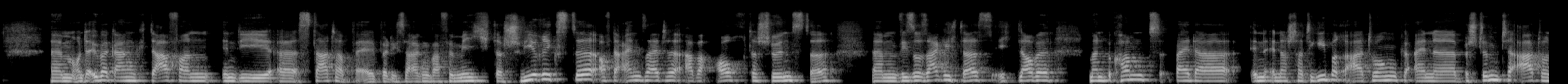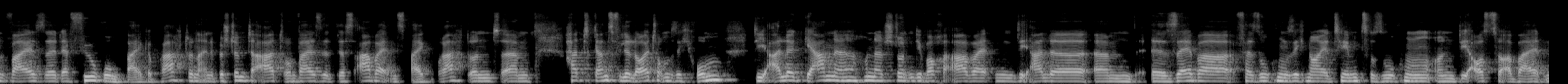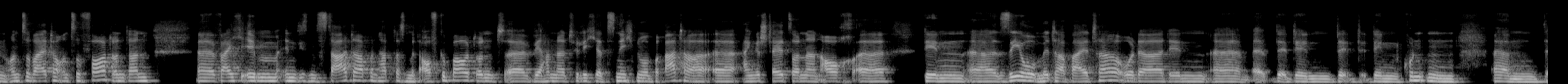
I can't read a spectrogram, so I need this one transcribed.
Ähm, und der Übergang davon in die äh, Startup-Welt, würde ich sagen, war für mich das Schwierigste auf der einen Seite, aber auch das Schönste. Ähm, wieso sage ich das? Ich glaube, man bekommt bei der, in, in der Strategieberatung eine bestimmte Art und Weise der Führung beigebracht und eine bestimmte Art und Weise des Arbeitens beigebracht und ähm, hat ganz viele Leute um sich rum, die alle gerne 100 Stunden die Woche arbeiten, die alle ähm, äh, selber versuchen, sich neue Themen zu suchen und die aus auszuarbeiten und so weiter und so fort. Und dann äh, war ich eben in diesem Startup und habe das mit aufgebaut. Und äh, wir haben natürlich jetzt nicht nur Berater äh, eingestellt, sondern auch äh, den äh, SEO-Mitarbeiter oder den, äh, den, den, den Kunden ähm,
